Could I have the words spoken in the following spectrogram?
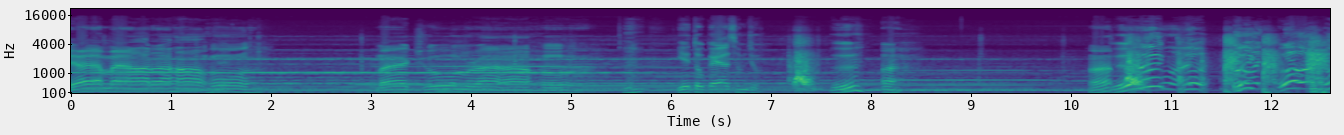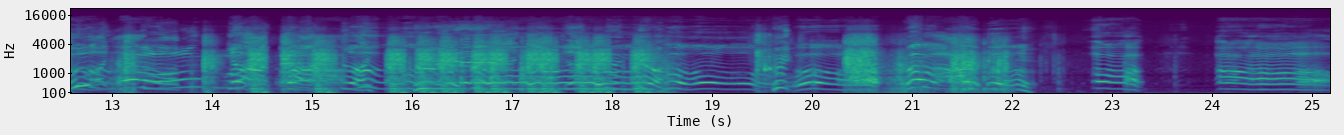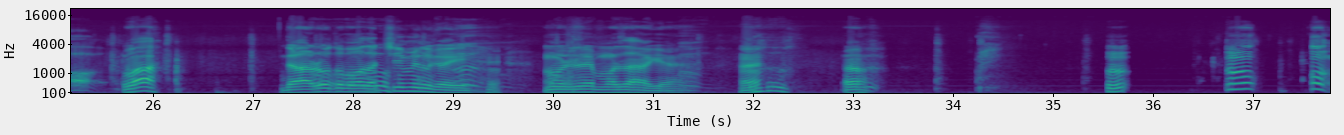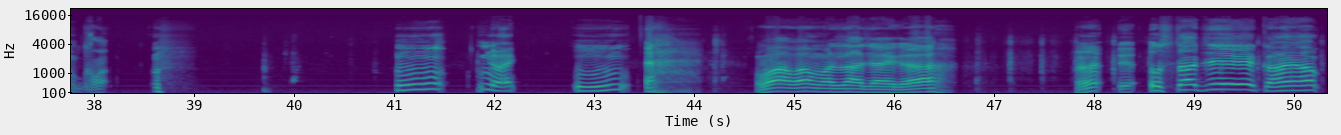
ये मैं आ रहा हूँ मैं झूम रहा हूँ ये तो गया समझो हाँ? दारू तो बहुत अच्छी मिल गई। मुझे मज़ा आ गया। वाह वाह मज़ा आ जाएगा। उस्ताद जी कहा हैं आप?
